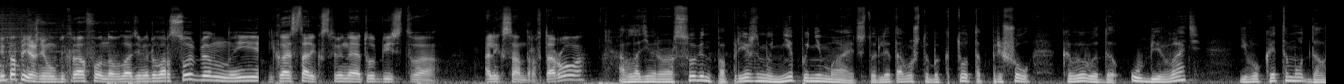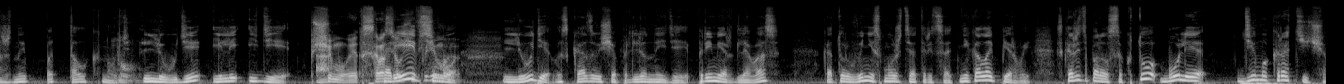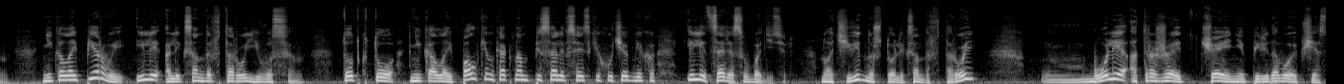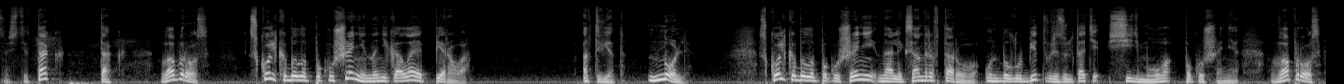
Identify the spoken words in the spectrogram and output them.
И по-прежнему у микрофона Владимир Варсобин. И Николай Стариков вспоминает убийство Александра II. А Владимир Варсобин по-прежнему не понимает, что для того, чтобы кто-то пришел к выводу убивать, его к этому должны подтолкнуть ну, люди или идеи. Почему? А Это скорее всего понимаю. люди, высказывающие определенные идеи. Пример для вас, который вы не сможете отрицать. Николай I. Скажите, пожалуйста, кто более демократичен? Николай I или Александр II, его сын? Тот, кто Николай Палкин, как нам писали в советских учебниках, или царь-освободитель? Но очевидно, что Александр II более отражает чаяние передовой общественности. Так? Так. Вопрос. Сколько было покушений на Николая I? Ответ. Ноль. Сколько было покушений на Александра II? Он был убит в результате седьмого покушения. Вопрос.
